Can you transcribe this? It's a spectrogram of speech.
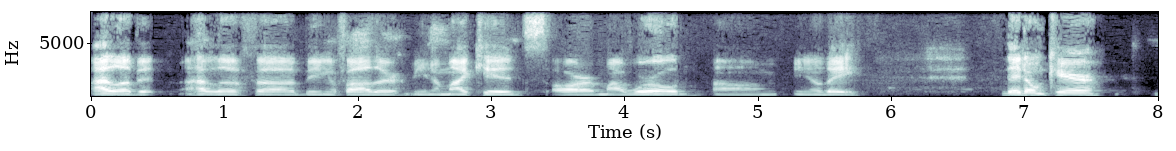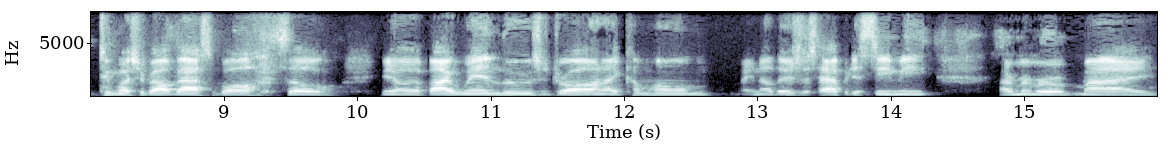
I love it. I love uh, being a father. You know, my kids are my world. Um, you know, they they don't care too much about basketball. So, you know, if I win, lose, or draw, and I come home, you know, they're just happy to see me. I remember my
